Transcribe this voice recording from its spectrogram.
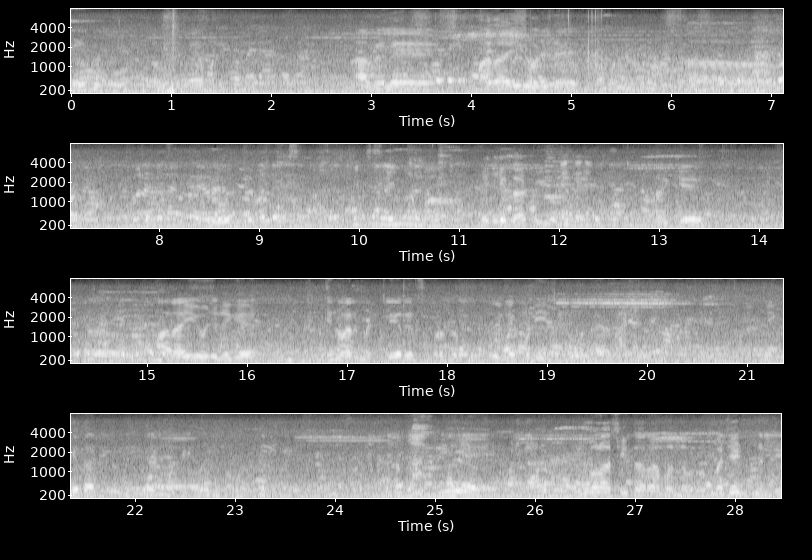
ಹೇಳಬೇಕು ನಾವು ಸಹಾಯ ಮಾಡಿದ್ದೀವಿ. ಆಮೇಲೆ ಮಾದಾಯಿ ಅವರಿಗೆ ಮೇಕೆದಾಟು ಯೋಜನೆ. ಅದಕ್ಕೆ ಮಾದಾಯಿ ಯೋಜನೆಗೆ ಎನ್ವೈರ್ಮೆಂಟ್ ಕ್ಲಿಯರೆನ್ಸ್ ಕೊಡಬೇಕು ಕೂಡಲೇ ಕೊಡಿ. ಮೇಕೆದಾಟು ಯೋಜನೆಗೆ ಅನುಮತಿ ಕೊಡಬೇಕು ನಿನ್ನೆ ನಿರ್ಮಲಾ ಸೀತಾರಾಮನ್ ಅವರು ಬಜೆಟ್ನಲ್ಲಿ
